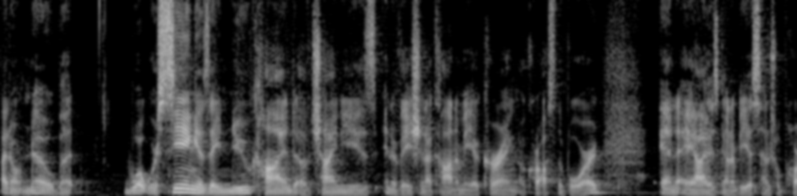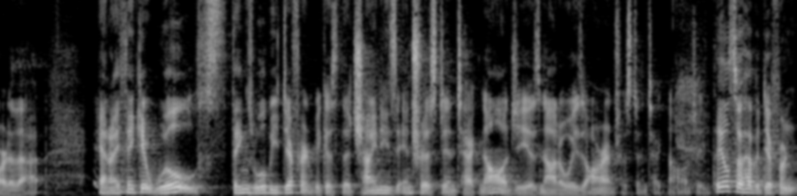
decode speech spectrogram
I don't know, but what we're seeing is a new kind of Chinese innovation economy occurring across the board, and AI is going to be a central part of that. And I think it will things will be different because the Chinese interest in technology is not always our interest in technology. They also have a different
